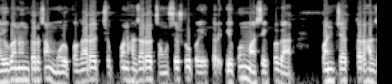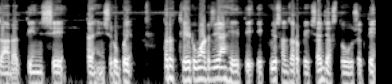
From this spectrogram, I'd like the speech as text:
आयोगानंतरचा मूळ पगार छप्पन हजार चौसष्ट रुपये तर एकूण मासिक पगार पंच्याहत्तर हजार तीनशे त्र्याऐंशी रुपये. तर थेट वाढ जी आहे ती एकवीस हजारपेक्षा जास्त होऊ शकते.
